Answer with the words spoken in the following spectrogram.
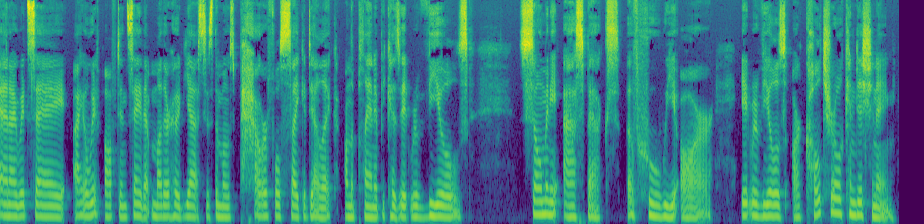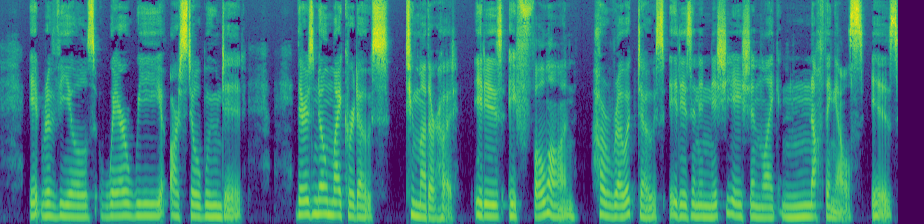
And I would say, I often say that motherhood, yes, is the most powerful psychedelic on the planet because it reveals so many aspects of who we are. It reveals our cultural conditioning. It reveals where we are still wounded. There's no microdose to motherhood. It is a full on heroic dose. It is an initiation like nothing else is.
